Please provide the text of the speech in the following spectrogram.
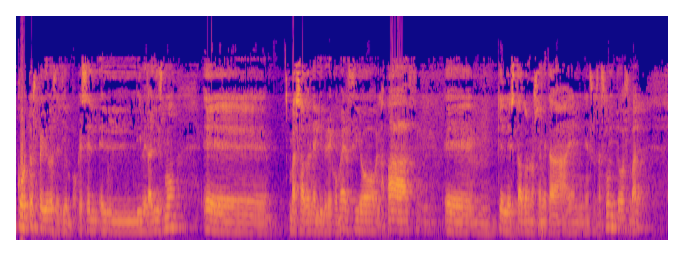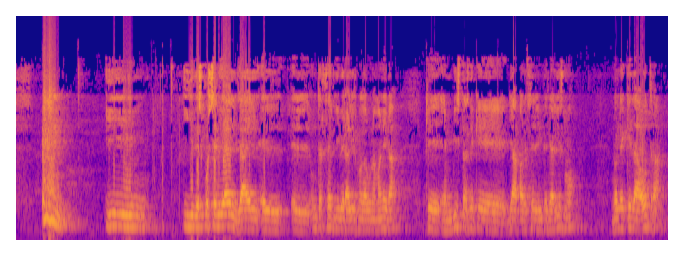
cortos periodos de tiempo, que es el, liberalismo eh, basado en el libre comercio, la paz, eh, que el Estado no se meta en, sus asuntos, ¿vale? y, y después sería el, ya el, un tercer liberalismo de alguna manera, que en vistas de que ya aparece el imperialismo, no le queda otra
